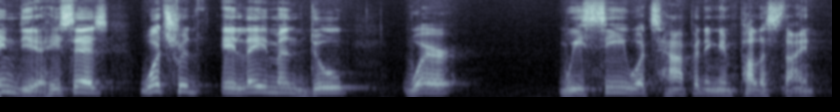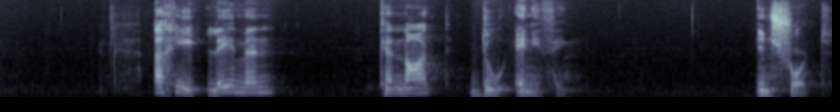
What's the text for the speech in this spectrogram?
India. He says, What should a layman do where we see what's happening in Palestine? Akhi, layman cannot do anything, in short,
